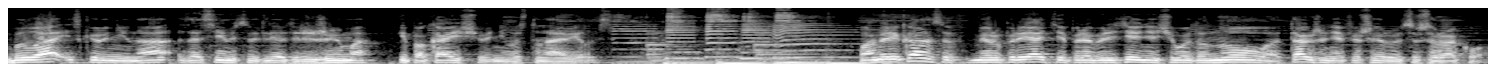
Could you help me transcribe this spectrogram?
была искоренена за 70 лет режима и пока еще не восстановилась. У американцев мероприятие приобретения чего-то нового также не афишируется широко,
